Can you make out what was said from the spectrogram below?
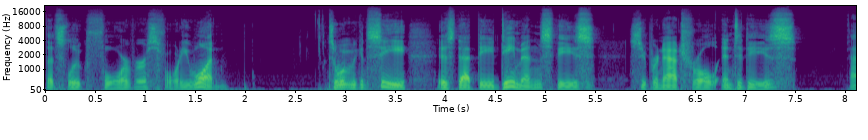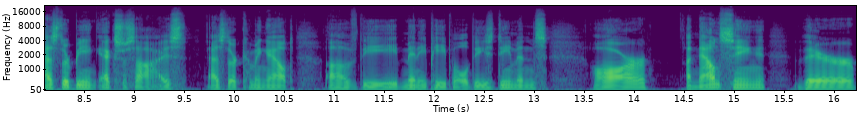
That's Luke 4, verse 41. So, what we can see is that the demons, these supernatural entities, as they're being exorcised, as they're coming out of the many people, these demons are announcing their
